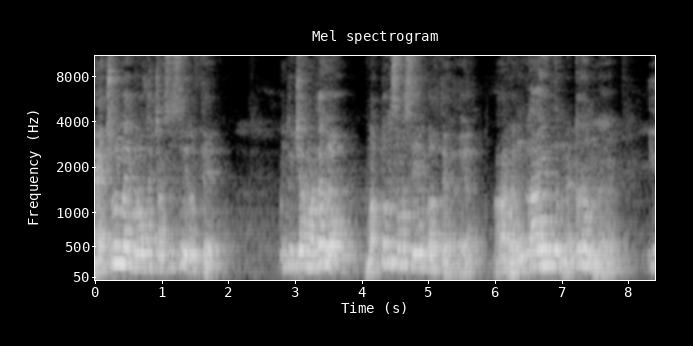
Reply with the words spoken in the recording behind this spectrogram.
ನ್ಯಾಚುರಲ್ ಆಗಿ ಬರುವಂಥ ಚಾನ್ಸಸ್ ಇರುತ್ತೆ. ಅಂತ ವಿಚಾರ ಮಾಡಿದಾಗ ಮತ್ತೊಂದು ಸಮಸ್ಯೆ ಏನು ಬರುತ್ತೆ ಅಂದರೆ, ಆ ರಂಗಾಯಣದ ನಟರನ್ನು ಈ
